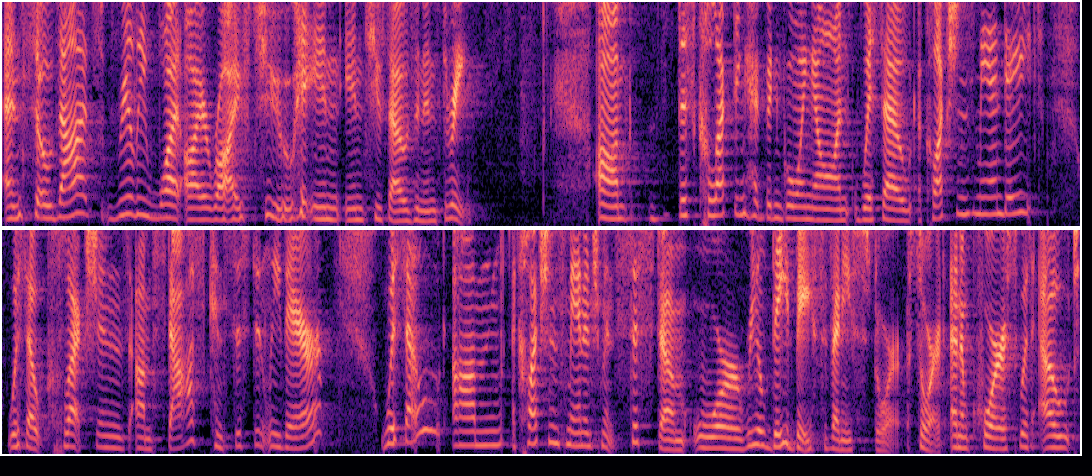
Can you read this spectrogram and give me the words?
And so that's really what I arrived to in, in 2003. Um, this collecting had been going on without a collections mandate, without collections um, staff consistently there, without um, a collections management system or real database of any store, sort, and of course, without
